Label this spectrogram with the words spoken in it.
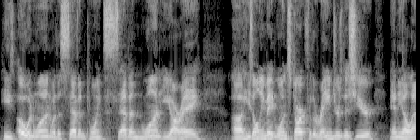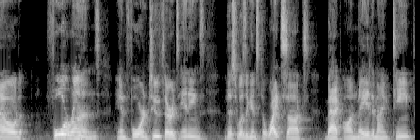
He's 0 1 with a 7.71 ERA. Uh, he's only made one start for the Rangers this year, and he allowed four runs in four and two thirds innings. This was against the White Sox back on May the 19th.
